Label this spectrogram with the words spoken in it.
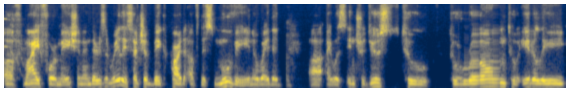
of my formation and there's really such a big part of this movie in a way that uh, i was introduced to to rome to italy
